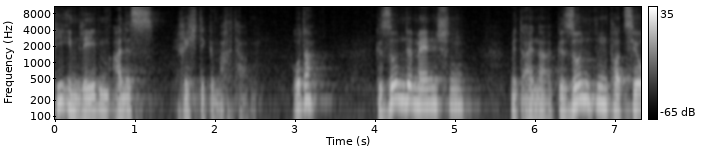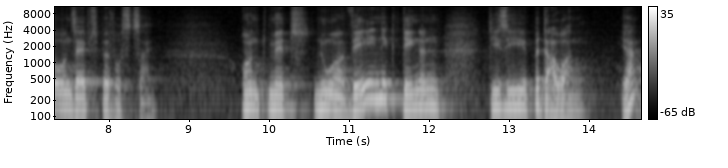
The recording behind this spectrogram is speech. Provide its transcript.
die im Leben alles richtig gemacht haben. Oder? Gesunde Menschen mit einer gesunden Portion Selbstbewusstsein und mit nur wenig Dingen, die sie bedauern. Ja?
